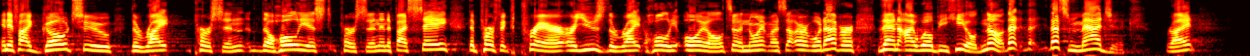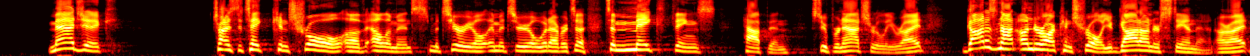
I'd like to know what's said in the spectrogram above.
and if I go to the right person, the holiest person, and if I say the perfect prayer or use the right holy oil to anoint myself or whatever, then I will be healed. No, that, that that's magic, right? Magic tries to take control of elements, material, immaterial, whatever, to, to make things happen supernaturally, right? God is not under our control. You've got to understand that, all right?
